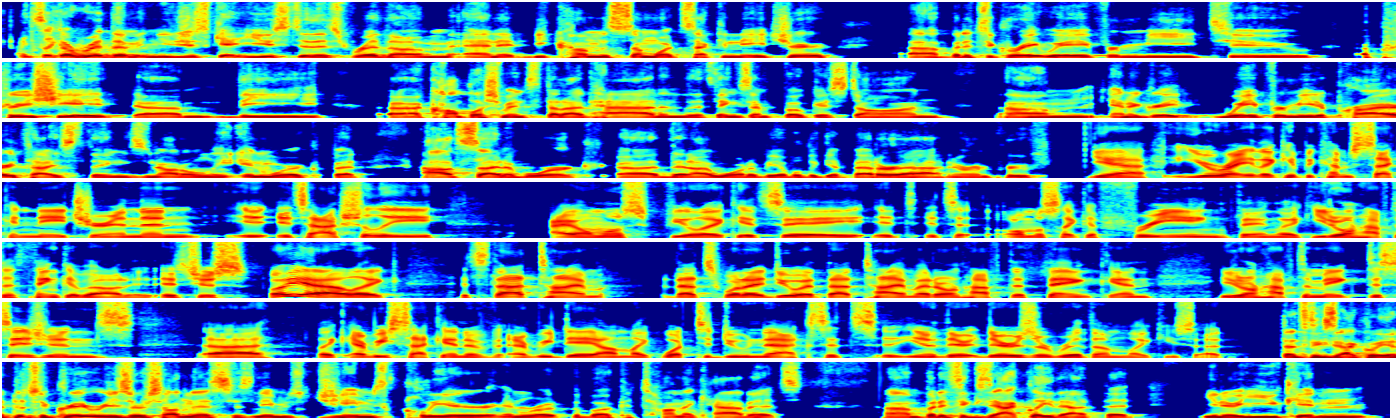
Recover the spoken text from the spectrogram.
it's like a rhythm and you just get used to this rhythm and it becomes somewhat second nature uh, but it's a great way for me to appreciate um, the uh, accomplishments that I've had and the things I'm focused on, um, and a great way for me to prioritize things not only in work but outside of work uh, that I want to be able to get better at or improve. Yeah, you're right. Like it becomes second nature, and then it, it's actually I almost feel like it's a it's it's a, almost like a freeing thing. Like you don't have to think about it. It's just oh yeah, like it's that time. That's what I do at that time. I don't have to think, and you don't have to make decisions uh, like every second of every day on like what to do next. It's you know there there's a rhythm, like you said. That's exactly it. There's a great resource on this. His name is James Clear and wrote the book Atomic Habits. Um, but it's exactly that that you know you can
